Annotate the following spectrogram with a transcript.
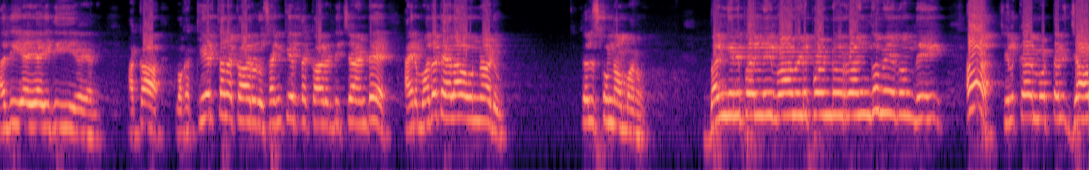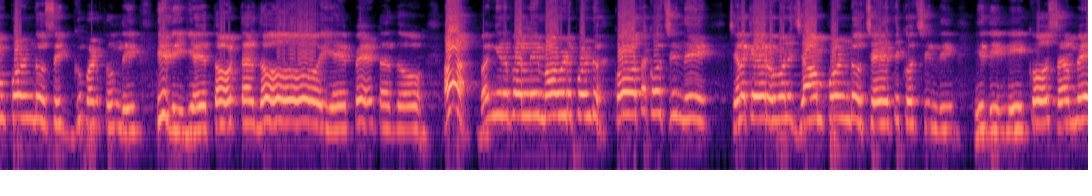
అది ఏ- ఇది అని. అక్క ఒక కీర్తనకారుడు సంకీర్తకారుడు ఇచ్చా అంటే ఆయన మొదట ఎలా ఉన్నాడు? తెలుసుకుందాం మనం. బంగినిపల్లి మామిడి పండు రంగు మీద ఉంది. ఆ చిలక ముట్టని జాంపండు సిగ్గుపడుతుంది. ఇది ఏ తోటదో ఏ పేటదో. ఆ బంగినపల్లి మామిడి పండు కోతకొచ్చింది. చిలకేరుమని జాంపండు చేతికొచ్చింది. ఇది నీ కోసమే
